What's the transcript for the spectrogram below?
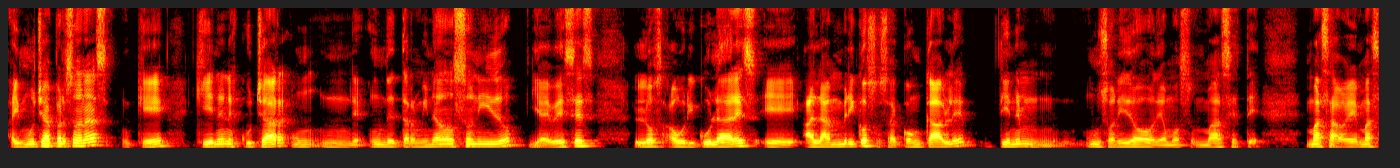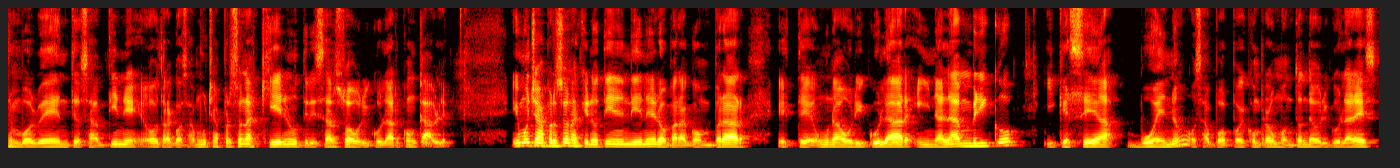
hay muchas personas que quieren escuchar un, determinado sonido y hay veces los auriculares eh, alámbricos, o sea, con cable, tienen un sonido, digamos, más, este, más, más envolvente, o sea, tiene otra cosa. Muchas personas quieren utilizar su auricular con cable. Y muchas personas que no tienen dinero para comprar este, un auricular inalámbrico y que sea bueno, o sea, puedes comprar un montón de auriculares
